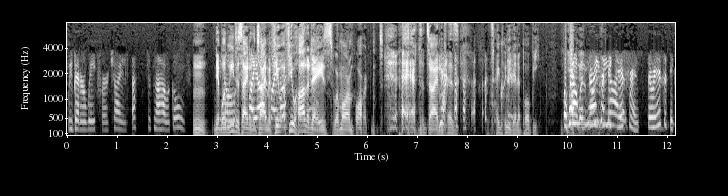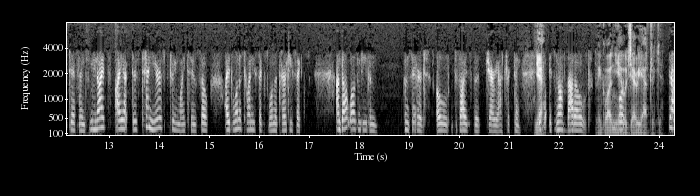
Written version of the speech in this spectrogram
we better wait for our child. That's just not how it goes. Mm. Yeah, well, know, we decided at the time a few a few biologically, yeah. holidays were more important at the time because it's like when you get a puppy. But Yeah, well, There is a big difference. There is a big difference. I mean, I, I had, there's 10 years between my two, so I'd one at 26, one at 36. And that wasn't even considered old, besides the geriatric thing. Yeah. It- it's not that old. Yeah, go on, yeah, well, geriatric. Yeah. There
